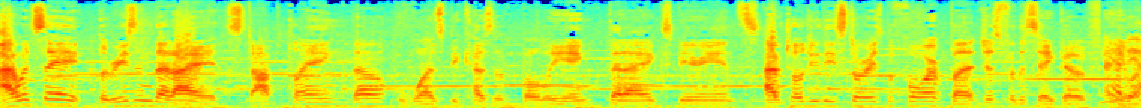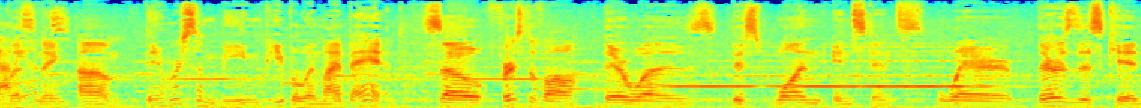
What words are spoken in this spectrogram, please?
I would say the reason that I stopped playing though was because of bullying that I experienced. I've told you these stories before, but just for the sake of Yeah, anyone listening, um, there were some mean people in my band. So first of all, there was this one instance where there was this kid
